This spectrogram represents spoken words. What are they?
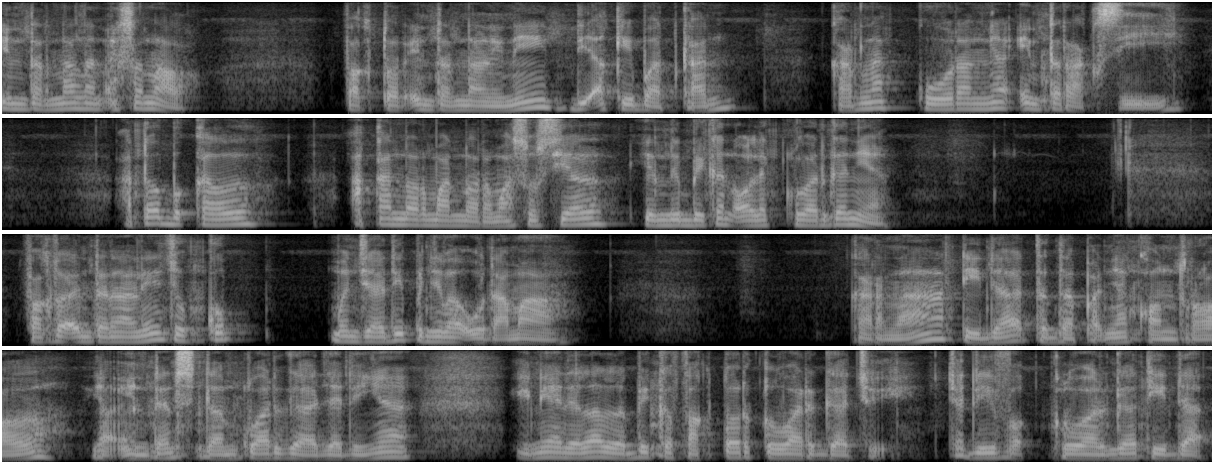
internal dan eksternal. Faktor internal ini diakibatkan karena kurangnya interaksi atau bekal akan norma-norma sosial yang diberikan oleh keluarganya. Faktor internal ini cukup menjadi penyebab utama karena tidak terdapatnya kontrol yang intens dalam keluarga. Jadinya ini adalah lebih ke faktor keluarga, cuy. Jadi keluarga tidak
